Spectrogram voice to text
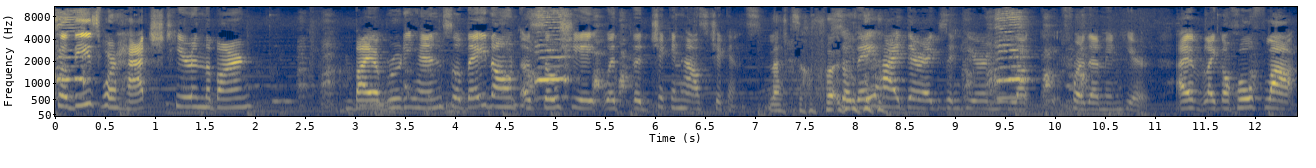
so these were hatched here in the barn by a broody hen, so they don't associate with the chicken house chickens. That's so funny. So they hide their eggs in here, and we look for them in here. I have like a whole flock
